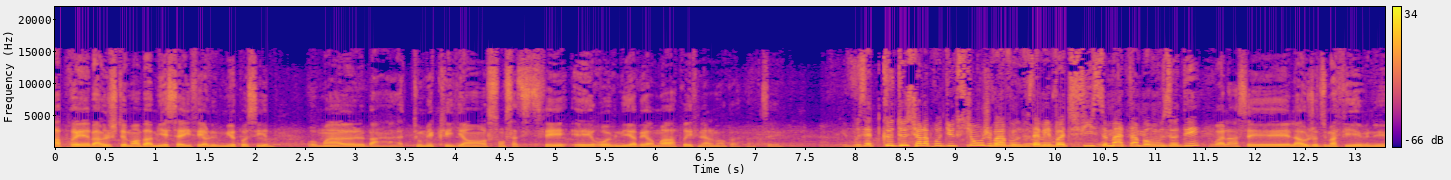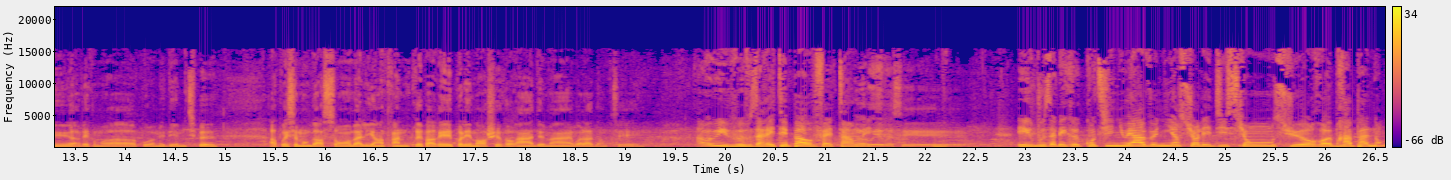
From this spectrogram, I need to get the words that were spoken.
Après, bah, justement, bah, m'essaye de faire le mieux possible. Au moins, euh, bah, tous mes clients sont satisfaits et revenir vers moi après finalement quoi. Vous êtes que deux sur la production. Je vois, vous, vous avez votre fille ce matin pour vous aider. Voilà, c'est là aujourd'hui ma fille est venue avec moi pour m'aider un petit peu. Après c'est mon garçon, ben, il est en train de préparer pour les marchés forains demain. Voilà, donc c'est. Ah oui, vous vous arrêtez pas au fait. Hein, ah, oui, c'est. Et vous allez continuer à venir sur l'édition sur euh, Brapanon?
